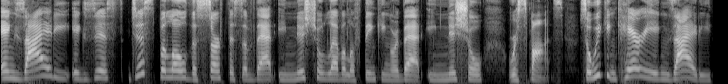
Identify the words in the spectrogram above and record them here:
anxiety exists just below the surface of that initial level of thinking or that initial response. So we can carry anxiety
